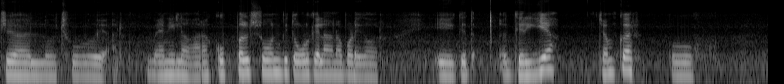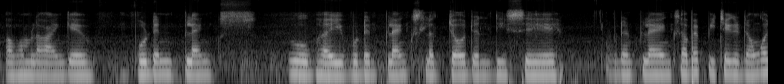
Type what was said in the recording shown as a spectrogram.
चलो, छोड़ो यार, मैं नहीं लगा रहा। कुप्पल स्टोन भी तोड़ के लाना पड़ेगा और एक गिर गया, जमकर। ओह अब हम लगाएँगे वुडन प्लैंक्स वो भाई वुडन प्लैंक्स लग जाओ जल्दी से। वुडन प्लैंक्स अब पीछे गिर जाऊँगा।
